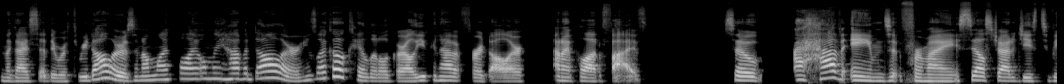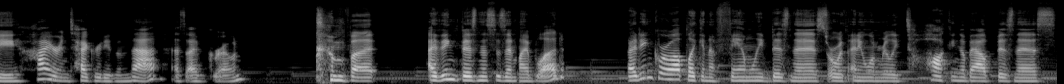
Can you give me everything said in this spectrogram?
And the guy said they were $3. And I'm like, well, I only have a dollar. He's like, okay, little girl, you can have it for a dollar. And I pull out a five. So I have aimed for my sales strategies to be higher integrity than that as I've grown. but I think business is in my blood. I didn't grow up like in a family business or with anyone really talking about business.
